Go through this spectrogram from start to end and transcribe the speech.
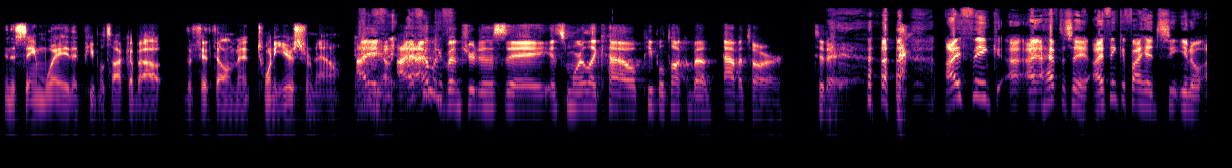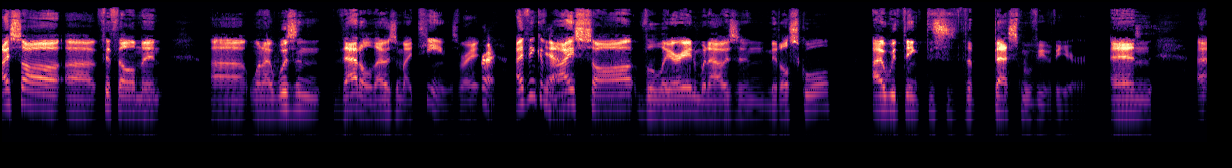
in the same way that people talk about the Fifth Element 20 years from now. I, I- I, I I, would venture to say it's more like how people talk about Avatar today. I think I I have to say I think if I had seen you know I saw uh, Fifth Element uh, when I wasn't that old. I was in my teens, right? Right. I think if Yeah. I saw Valerian when I was in middle school, I would think this is the best movie of the year. And I,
